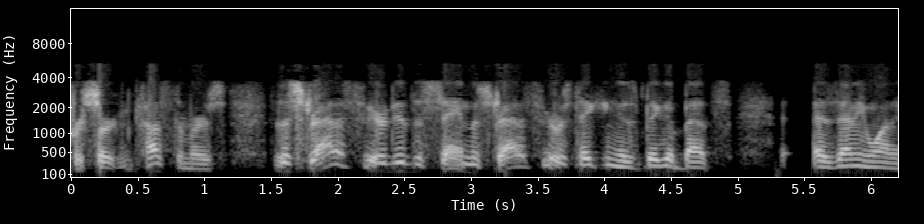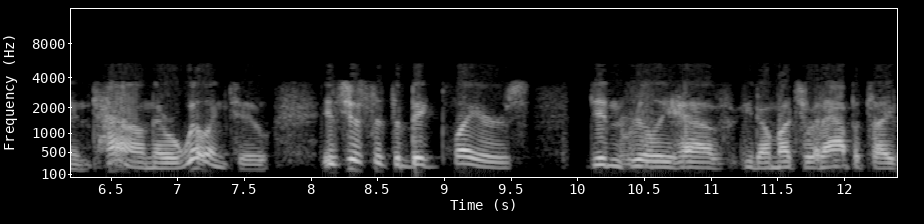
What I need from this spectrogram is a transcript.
for certain customers, the Stratosphere did the same. The Stratosphere was taking as big a bets as anyone in town. They were willing to. It's just that the big players didn't really have you know much of an appetite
